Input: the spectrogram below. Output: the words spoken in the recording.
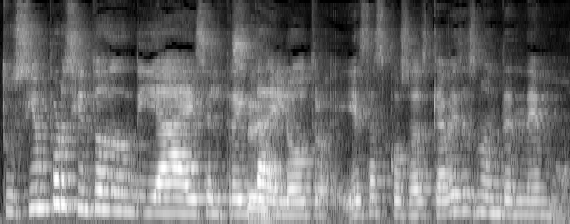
tu 100% de un día es el 30 Sí. del otro, esas cosas que a veces no entendemos.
